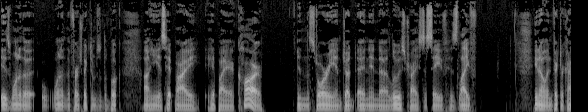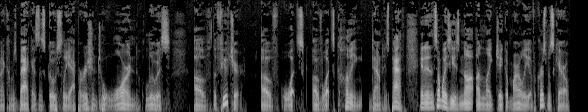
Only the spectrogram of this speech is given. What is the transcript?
is one of the one of the first victims of the book. Uh, he is hit by hit by a car in the story, and Judd and in uh, Louis tries to save his life. You know, and Victor kind of comes back as this ghostly apparition to warn Louis of the future of what's of what's coming down his path. And in some ways, he is not unlike Jacob Marley of A Christmas Carol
